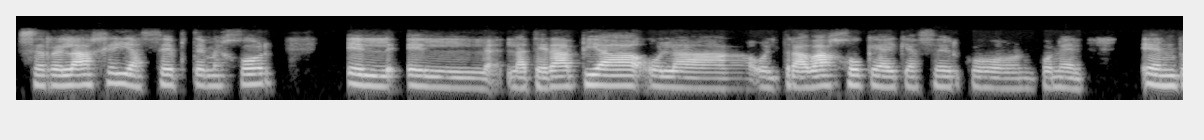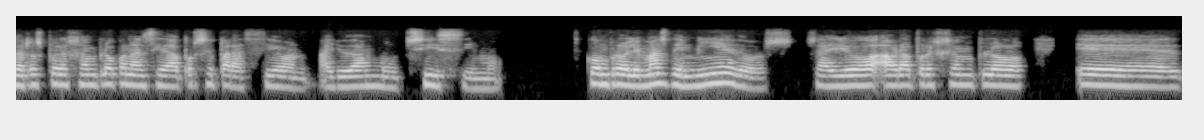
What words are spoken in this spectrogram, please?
se relaje y acepte mejor el, el, la terapia o, la, o, el trabajo que hay que hacer con, con, él. En perros, por ejemplo, con ansiedad por separación, ayuda muchísimo. Con problemas de miedos. O sea, yo ahora, por ejemplo, eh,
